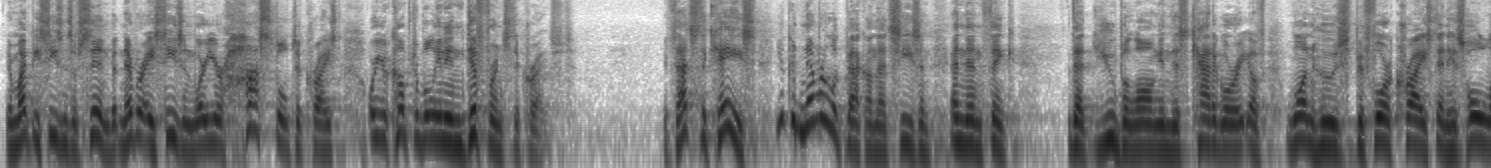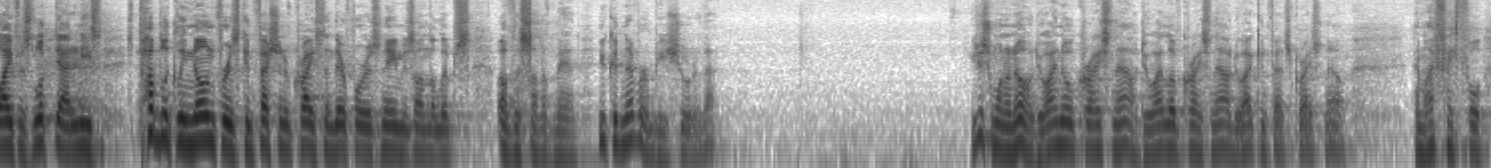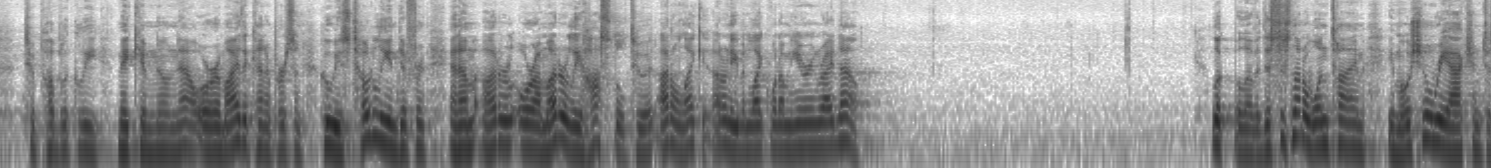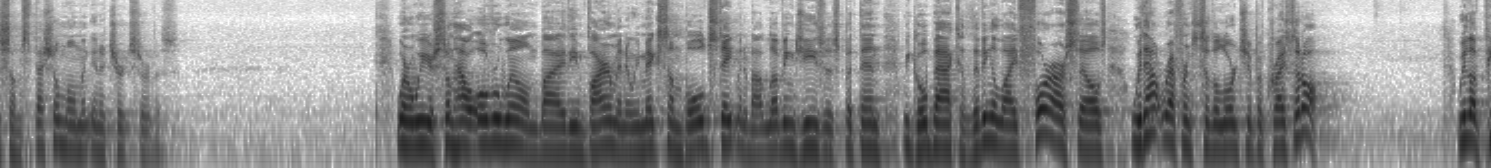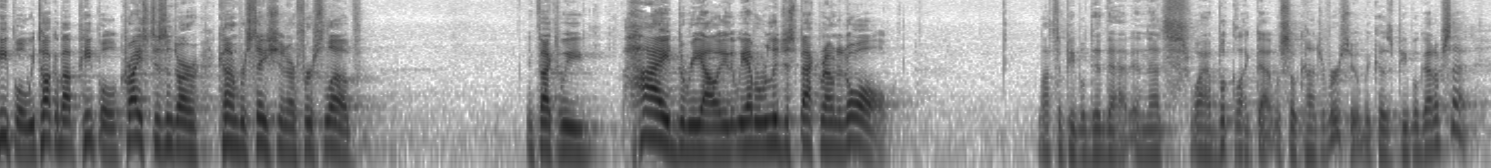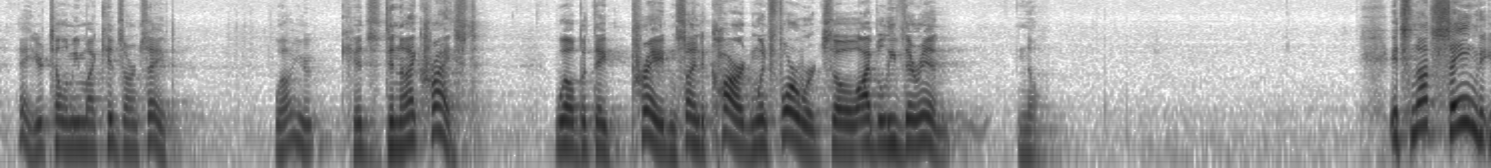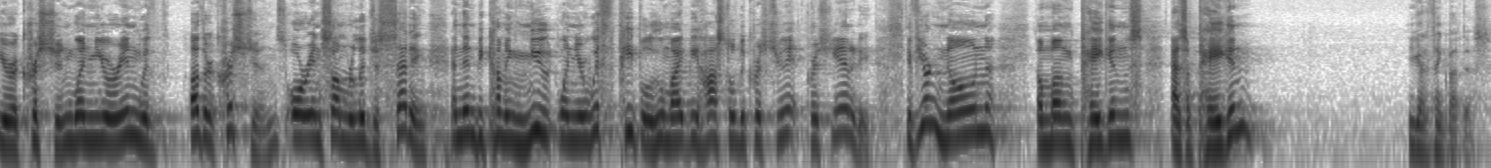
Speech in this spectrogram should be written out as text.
There might be seasons of sin, but never a season where you're hostile to Christ or you're comfortable in indifference to Christ. If that's the case, you could never look back on that season and then think that you belong in this category of one who's before Christ and his whole life is looked at and he's publicly known for his confession of Christ and therefore his name is on the lips of the Son of Man. You could never be sure of that. You just want to know do I know Christ now? Do I love Christ now? Do I confess Christ now? Am I faithful to publicly make him known now? Or am I the kind of person who is totally indifferent and I'm utter, or I'm utterly hostile to it? I don't like it. I don't even like what I'm hearing right now. Look, beloved, this is not a one time emotional reaction to some special moment in a church service where we are somehow overwhelmed by the environment and we make some bold statement about loving Jesus, but then we go back to living a life for ourselves without reference to the Lordship of Christ at all. We love people. We talk about people. Christ isn't our conversation, our first love. In fact, we hide the reality that we have a religious background at all. Lots of people did that, and that's why a book like that was so controversial because people got upset. Hey, you're telling me my kids aren't saved. Well, you're Kids deny Christ. Well, but they prayed and signed a card and went forward, so I believe they're in. No. It's not saying that you're a Christian when you're in with other Christians or in some religious setting and then becoming mute when you're with people who might be hostile to Christianity. If you're known among pagans as a pagan, you got to think about this.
